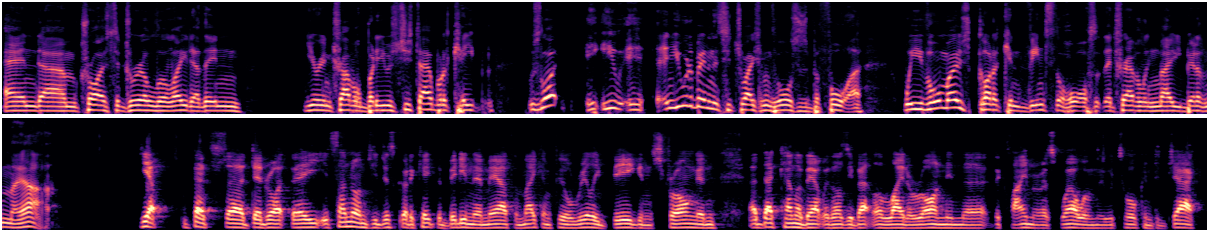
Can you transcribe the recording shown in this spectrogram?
and um, tries to drill the leader, then you're in trouble. But he was just able to keep. It was like he, he and you would have been in this situation with horses before, where you've almost got to convince the horse that they're travelling maybe better than they are. Yep, that's uh, dead right there. Sometimes you just got to keep the bit in their mouth and make them feel really big and strong, and uh, that came about with Aussie Battler later on in the the claimer as well when we were talking to Jack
